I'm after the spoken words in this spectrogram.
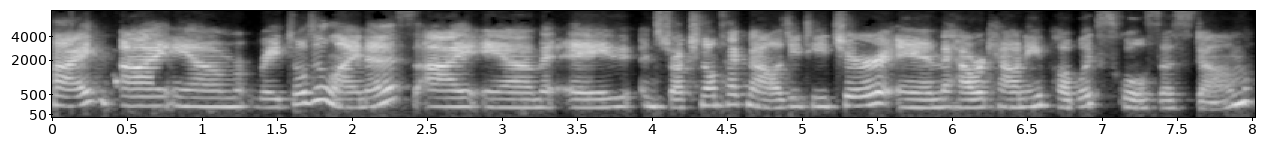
Hi, I am Rachel Gelinas. I am a instructional technology teacher in the Howard County Public School System.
